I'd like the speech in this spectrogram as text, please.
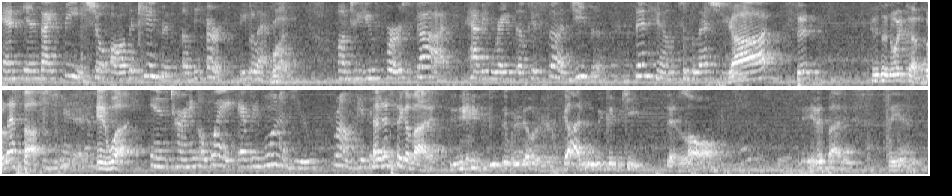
And in thy seed shall all the kindreds of the earth be blessed. What? Unto you first God, having raised up his son Jesus, sent him to bless you. God sent his anointing to bless us. In what? In turning away every one of you from his Now just think about it. We know God knew we couldn't keep that law. Everybody's sins.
